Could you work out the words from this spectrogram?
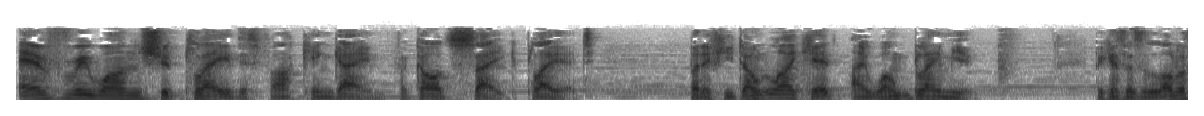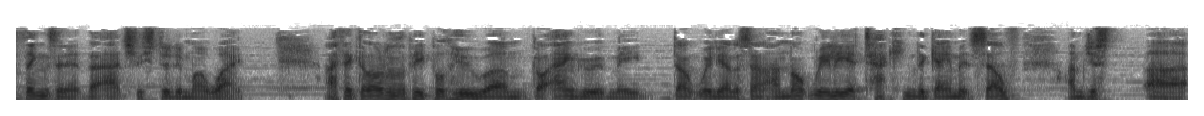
everyone should play this fucking game. For God's sake, play it. But if you don't like it, I won't blame you. Because there's a lot of things in it that actually stood in my way. I think a lot of the people who um, got angry with me don't really understand. I'm not really attacking the game itself. I'm just uh,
